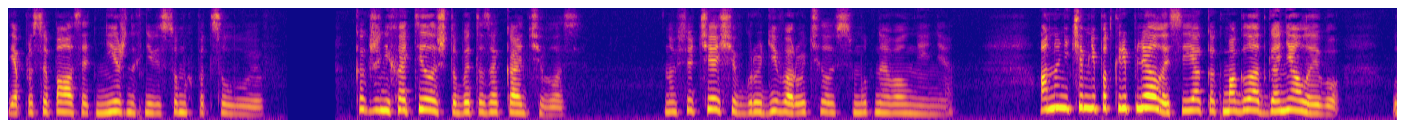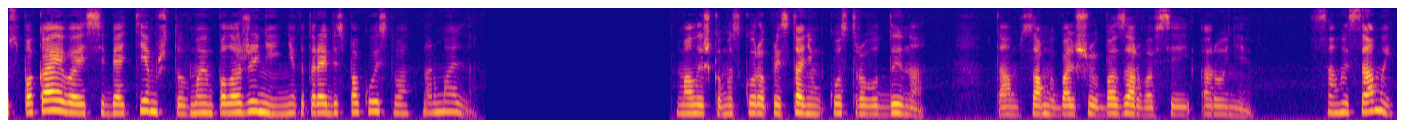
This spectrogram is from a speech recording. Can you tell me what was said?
я просыпалась от нежных невесомых поцелуев. Как же не хотелось, чтобы это заканчивалось. Но все чаще в груди ворочалось смутное волнение. Оно ничем не подкреплялось, и я как могла отгоняла его, успокаивая себя тем, что в моем положении некоторое беспокойство нормально. «Малышка, мы скоро пристанем к острову Дына. Там самый большой базар во всей Аронии». «Самый-самый?»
